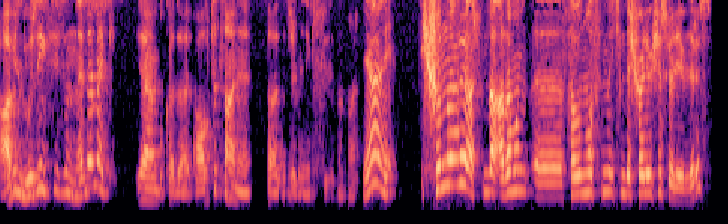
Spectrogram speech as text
Abi losing season ne demek yani bu kadar? 6 tane sadece winning season var. Yani şunları aslında adamın e, savunmasının içinde şöyle bir şey söyleyebiliriz.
